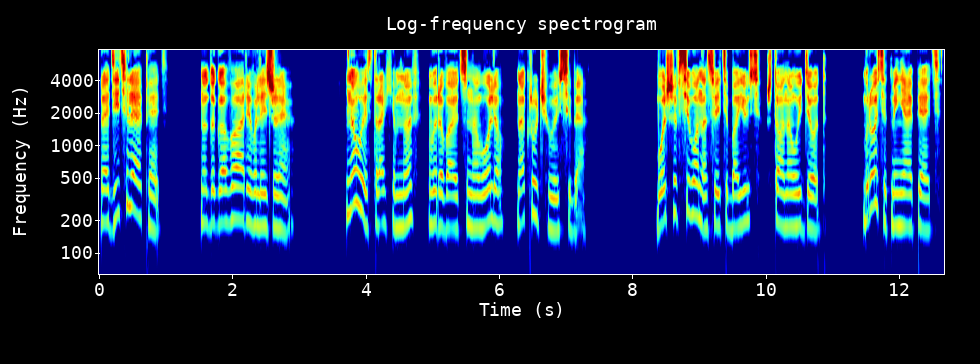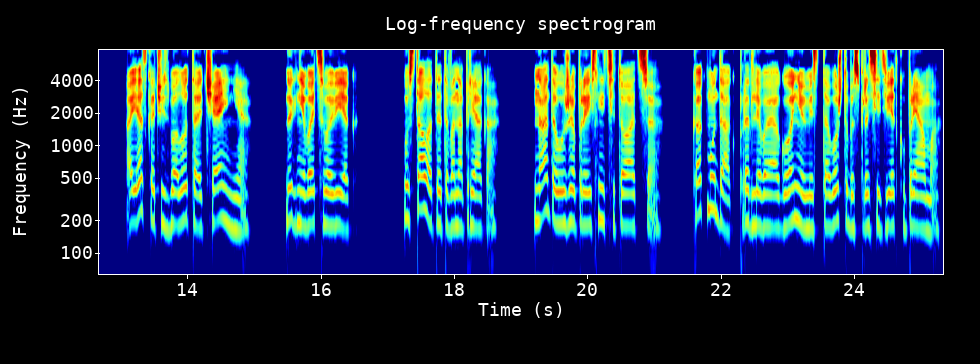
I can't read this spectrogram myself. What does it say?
Родители опять. Но договаривались же. Новые страхи вновь вырываются на волю, накручиваю себя. Больше всего на свете боюсь, что она уйдет. Бросит меня опять, а я скачусь в болото отчаяния, догнивать свой век. Устал от этого напряга. Надо уже прояснить ситуацию. Как мудак, продлевая агонию вместо того, чтобы спросить ветку прямо.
